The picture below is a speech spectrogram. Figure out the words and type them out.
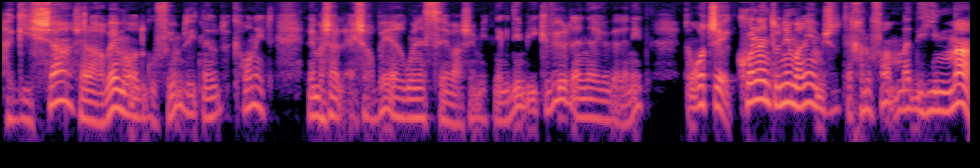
הגישה של הרבה מאוד גופים זה התנגדות עקרונית. למשל, יש הרבה ארגוני סביבה שמתנגדים בעקביות לאנרגיה גרעינית, למרות שכל הנתונים מראים שזאת חלופה מדהימה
